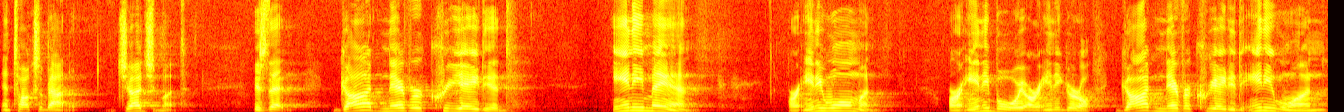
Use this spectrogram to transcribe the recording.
and talks about judgment, is that God never created any man or any woman or any boy or any girl. God never created anyone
